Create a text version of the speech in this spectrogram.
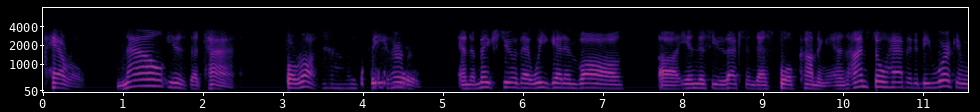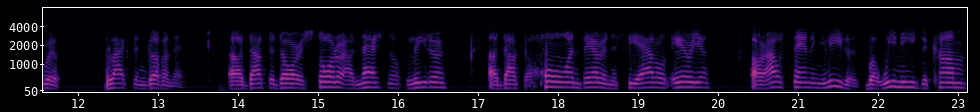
peril. Now is the time for us to be heard and to make sure that we get involved uh, in this election that's forthcoming. And I'm so happy to be working with blacks in government. Uh, Dr. Doris Sartor, our national leader, uh, Dr. Horn there in the Seattle area are outstanding leaders, but we need to come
